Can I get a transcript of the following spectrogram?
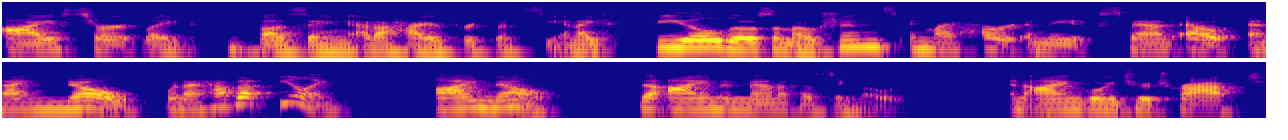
i start like buzzing at a higher frequency and i feel those emotions in my heart and they expand out and i know when i have that feeling i know that i am in manifesting mode and i am going to attract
